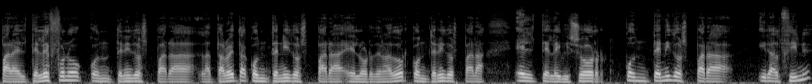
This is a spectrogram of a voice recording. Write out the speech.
para el teléfono, contenidos para la tableta, contenidos para el ordenador, contenidos para el televisor, contenidos para ir al cine?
